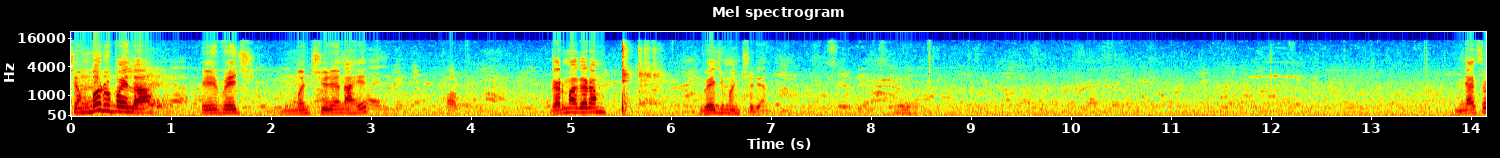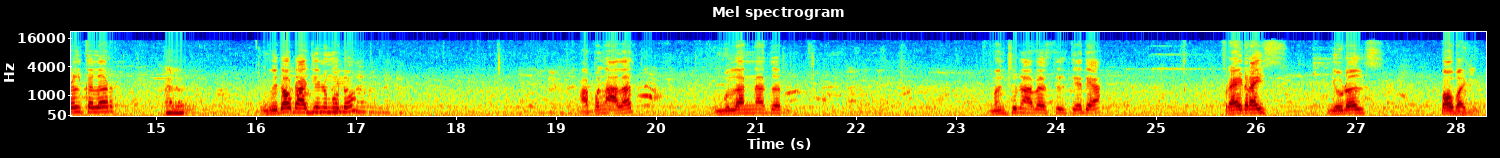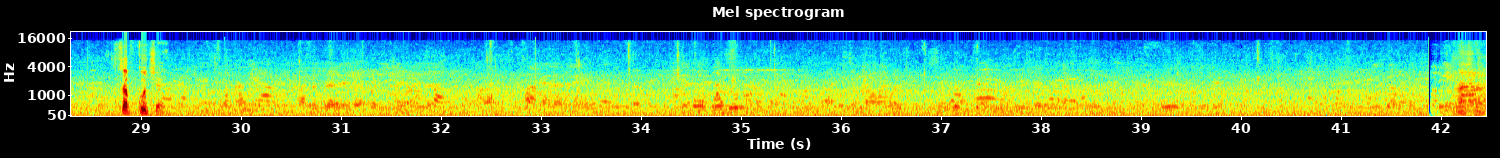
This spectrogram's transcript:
शंभर रुपयाला हे व्हेज मंचुरियन आहेत. गरमागरम veg manchurian. Natural colour without Ajinomoto आपण आलात. मुलांना जर मन्सून हवे असतील ते द्या. फ्राईड राईस नूडल्स पावभाजी सब कुछ आहे. अच्छा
